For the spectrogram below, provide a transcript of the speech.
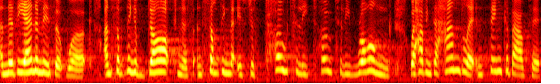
and they're the enemies at work and something of darkness and something that is just totally, totally wrong? We're having to handle it and think about it.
